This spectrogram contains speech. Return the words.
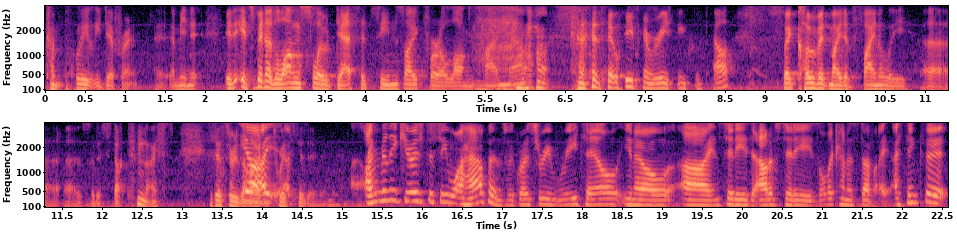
completely different. I mean, it, it, has been a long, slow death, it seems like, for a long time now that we've been reading about. But COVID might have finally uh, uh, sort of stuck the knife through the yeah, heart and I, twisted it. I'm really curious to see what happens with grocery retail, you know, uh, in cities, out of cities, all that kind of stuff. I, I think that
